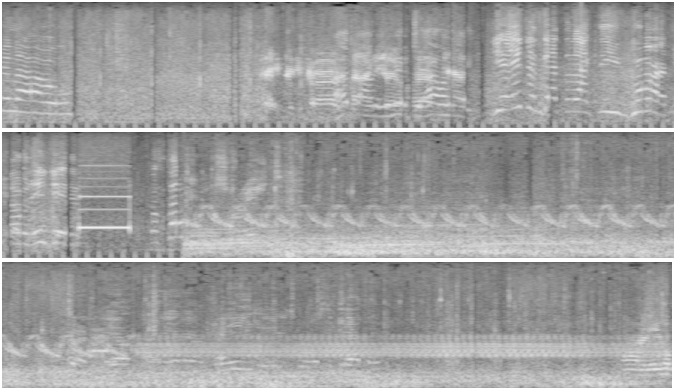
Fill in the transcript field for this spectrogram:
you know, Hey, I thought he hit you. I was like, yeah, it just got to like these marks. So it just. For some straight. Turn left on MLK, headed towards the Capitol. MLK is Georgia County. It said boom. Like I guess the pieces that was coming from the car had came out. I said, oh my God, what's going on? Is they okay? Them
